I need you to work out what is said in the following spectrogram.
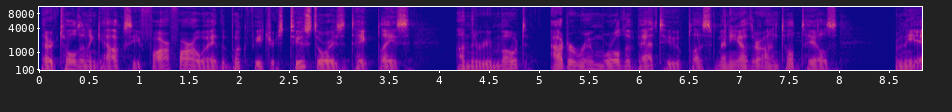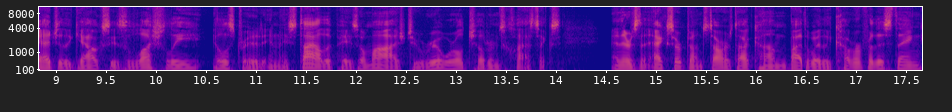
that are told in a galaxy far, far away. The book features two stories that take place on the remote outer rim world of Batuu, plus many other untold tales from the edge of the galaxy is lushly illustrated in a style that pays homage to real world children's classics. And there's an excerpt on StarWars.com. By the way, the cover for this thing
